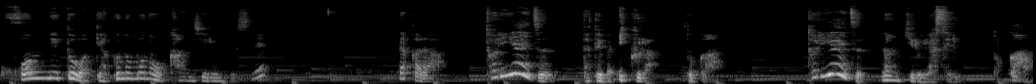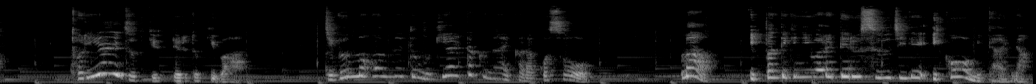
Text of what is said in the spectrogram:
本音とは逆のものを感じるんですね。だから、とりあえず、例えばいくらとか、とりあえず何キロ痩せるとか、とりあえずって言ってる時は、自分の本音と向き合いたくないからこそ、まあ、一般的に言われてる数字で行こうみたいな、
